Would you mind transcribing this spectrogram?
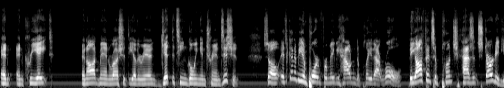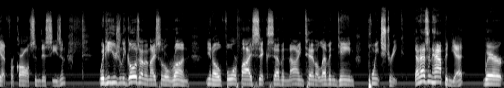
and and create an odd man rush at the other end, get the team going in transition. So it's going to be important for maybe Howden to play that role. The offensive punch hasn't started yet for Karlsson this season. When he usually goes on a nice little run, you know, four, five, six, seven, nine, 10, 11 game point streak. That hasn't happened yet where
